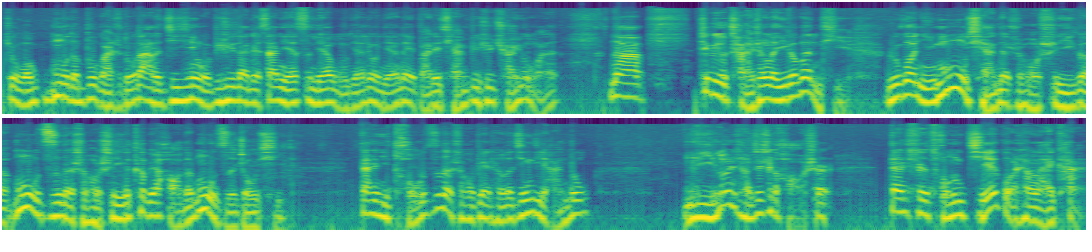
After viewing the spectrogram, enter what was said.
就我募的不管是多大的基金，我必须在这三年、四年、五年、六年内把这钱必须全用完。那这个就产生了一个问题：如果你目前的时候是一个募资的时候是一个特别好的募资周期，但是你投资的时候变成了经济寒冬，理论上这是个好事儿，但是从结果上来看，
